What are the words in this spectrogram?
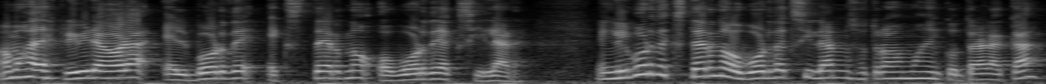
Vamos a describir ahora el borde externo o borde axilar. En el borde externo o borde axilar nosotros vamos a encontrar acá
